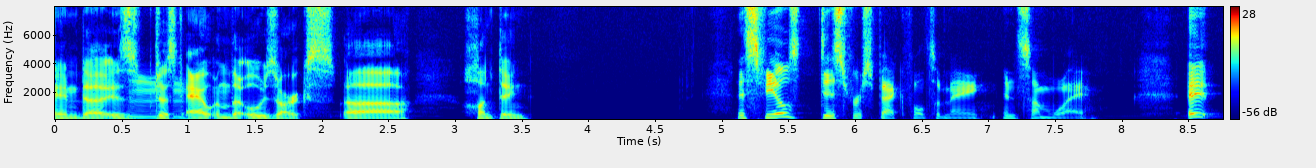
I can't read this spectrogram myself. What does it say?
and uh, is just Mm-hmm. out in the Ozarks uh hunting. This feels disrespectful to me in some way. It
